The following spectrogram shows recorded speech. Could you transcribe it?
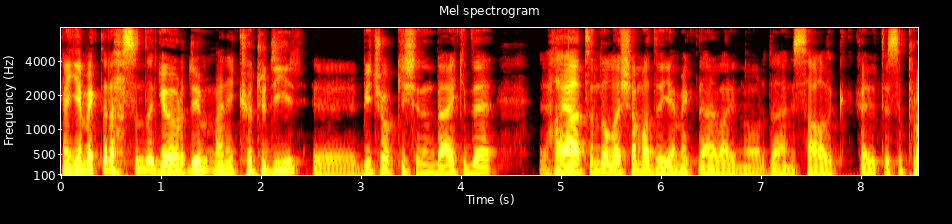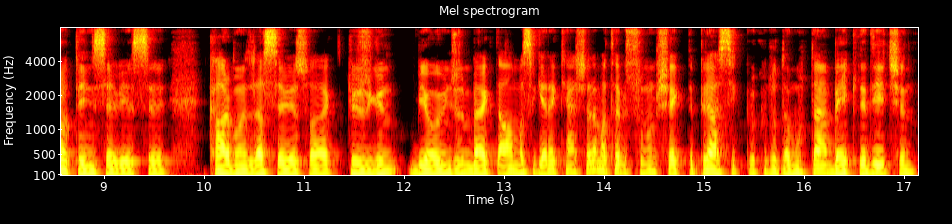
Ya yemekler aslında gördüğüm hani kötü değil. Ee, Birçok kişinin belki de hayatında ulaşamadığı yemekler var yine orada. Hani sağlık kalitesi, protein seviyesi, karbonhidrat seviyesi olarak düzgün bir oyuncunun belki de alması gereken şeyler ama tabii sunum şekli plastik bir kutuda muhtemelen beklediği için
